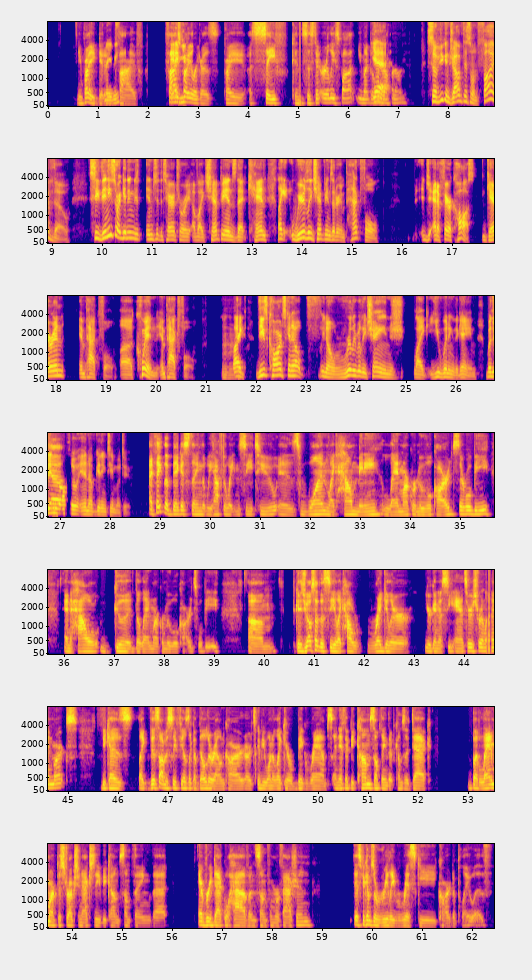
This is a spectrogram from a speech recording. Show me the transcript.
You can probably get it Maybe. five. Five is if you- probably like a probably a safe, consistent early spot. You might be able Yeah. to drop it on. So if you can drop this on five, though, see, then you start getting into the territory of like champions that can, like, weirdly champions that are impactful at a fair cost. Garen, impactful. Uh, Quinn, impactful. Mhm. Like these cards can help, you know, really, really change like you winning the game. But then Yeah. you also end up getting Teemo too. I think the biggest thing that we have to wait and see too is one, like how many landmark removal cards there will be and how good the landmark removal cards will be. Um, because you also have to see like how regular you're going to see answers for landmarks. Because like this obviously feels like a build around card, or it's going to be one of like your big ramps. And if it becomes something that becomes a deck, but landmark destruction actually becomes something that every deck will have in some form or fashion, this becomes a really risky card to play with.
